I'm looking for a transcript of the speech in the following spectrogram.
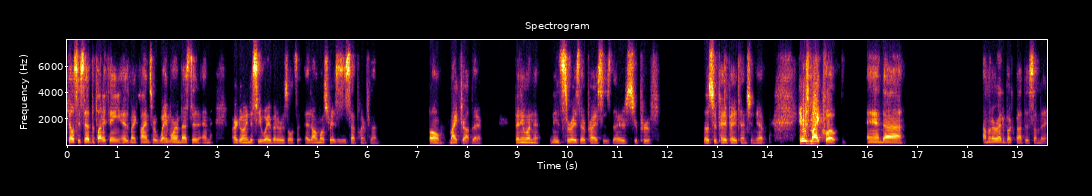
Kelsey said, the funny thing is my clients are way more invested and are going to see way better results. It almost raises a set point for them. Boom, mic drop there. If anyone needs to raise their prices, there's your proof. Those who pay, pay attention. Yep. Here's my quote. And uh, I'm going to write a book about this someday.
